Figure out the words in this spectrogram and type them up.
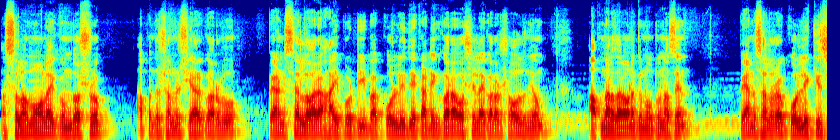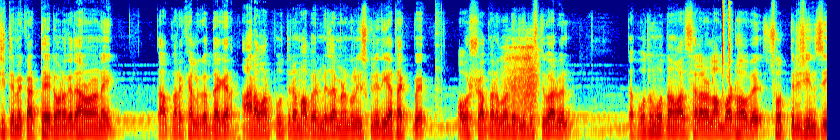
আসসালামু আলাইকুম দর্শক, আপনাদের সামনে শেয়ার করব প্যান্ট সালোয়ার হাই পটি বা কল্লি দিয়ে কাটিং করা ও সেলাই করার সহজ নিয়ম। আপনারা যারা অনেকে নতুন আছেন, প্যান্ট সালোয়ার কল্লি কী সিস্টেমে কাটতে এটা অনেকে ধারণা নেই। তা আপনারা খেয়াল করে দেখেন, আর আমার প্রতিটা মাপের মেজারমেন্টগুলো স্ক্রিনে দেওয়া থাকবে। অবশ্যই আপনারা ওখানে দেখলে বুঝতে পারবেন। তা প্রথমত আমার স্যালোয়ার লম্বাটা হবে ছত্রিশ ইঞ্চি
